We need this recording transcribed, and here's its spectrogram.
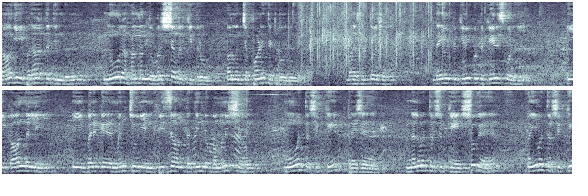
ರಾಗಿ ಪದಾರ್ಥ ತಿಂದು ನೂರ ಹನ್ನೊಂದು ವರ್ಷ ಬದುಕಿದ್ರು, ಅವ್ರಿಗೊಂದು ಚಪ್ಪಾಳೆ ತಟ್ಬೋದು. ಭಾಳ ಸಂತೋಷ. ದಯವಿಟ್ಟು ಕಿವಿ ಕೊಟ್ಟು ಕೇಳಿಸ್ಕೊಳ್ಳಿ. ಈ ಕಾಲದಲ್ಲಿ ಈ ಬರ್ಗರ್ ಮಂಚೂರಿಯನ್ ಪಿಜ್ಜಾ ಅಂತ ತಿಂದೊಬ್ಬ ಮನುಷ್ಯ ಮೂವತ್ತು ವರ್ಷಕ್ಕೆ ಪ್ರೆಷರ್ ನಲವತ್ತು ವರ್ಷಕ್ಕೆ ಶುಗರ್ ಐವತ್ತು ವರ್ಷಕ್ಕೆ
